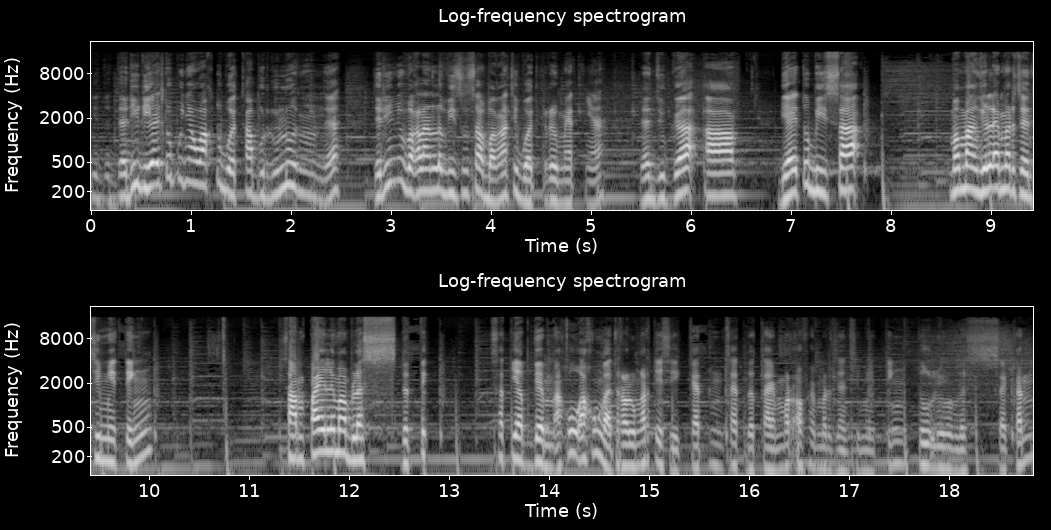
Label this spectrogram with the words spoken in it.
gitu. Jadi dia itu punya waktu buat kabur dulu ya. Jadi ini bakalan lebih susah banget sih buat crewmate-nya. Dan juga uh, dia itu bisa memanggil emergency meeting sampai 15 detik setiap game aku aku nggak terlalu ngerti sih. Can set the timer of emergency meeting to 15 second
